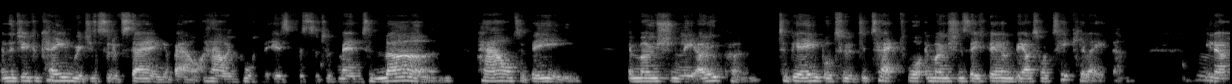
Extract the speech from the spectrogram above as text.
And the Duke of Cambridge is sort of saying about how important it is for sort of men to learn how to be emotionally open, to be able to detect what emotions they feel and be able to articulate them. Mm-hmm. You know,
